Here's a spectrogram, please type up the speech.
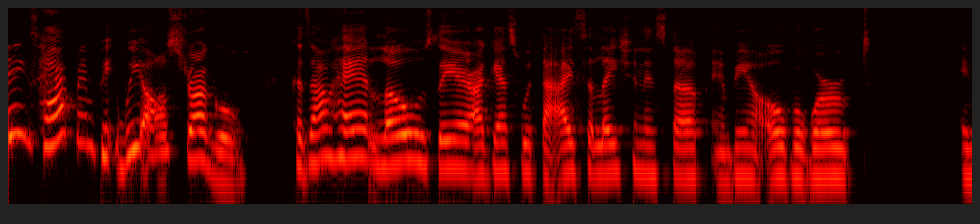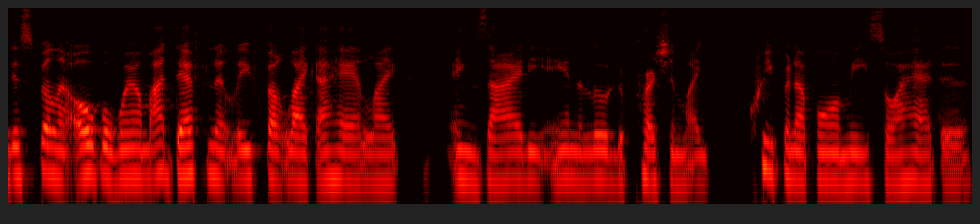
things happen. We all struggle because I had lows there. I guess with the isolation and stuff, and being overworked and just feeling overwhelmed. I definitely felt like I had like anxiety and a little depression like creeping up on me. So I had to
